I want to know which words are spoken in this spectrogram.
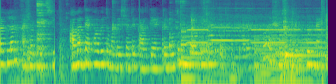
রাখলাম, আশা করছি আবার দেখা হবে তোমাদের সাথে। কালকে একটা নতুন আর গুড নাইট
